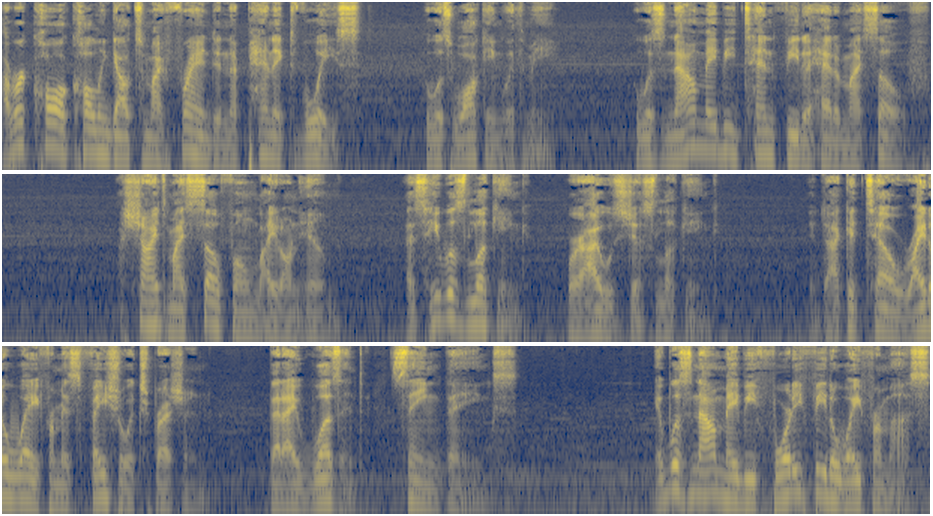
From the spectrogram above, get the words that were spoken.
I recall calling out to my friend in a panicked voice who was walking with me, who was now maybe 10 feet ahead of myself. I shined my cell phone light on him as he was looking where I was just looking, and I could tell right away from his facial expression that I wasn't seeing things. It was now maybe 40 feet away from us,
